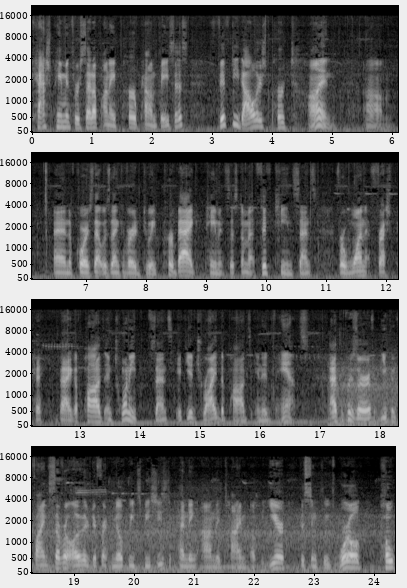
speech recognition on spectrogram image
cash payments were set up on a per pound basis, $50 per ton. Um, and of course, that was then converted to a per bag payment system at 15 cents for one fresh picked bag of pods and 20 cents if you dried the pods in advance. At the preserve, you can find several other different milkweed species depending on the time of the year. This includes whorled, poke,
